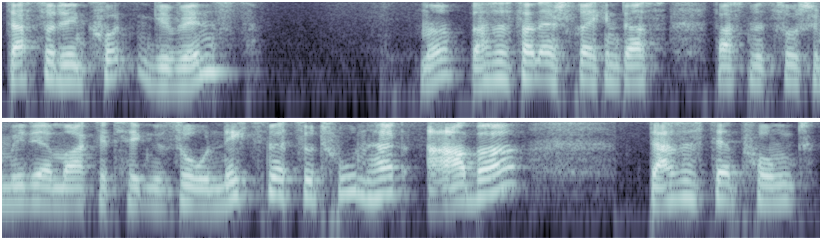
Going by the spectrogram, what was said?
dass du den Kunden gewinnst. Ne? Das ist dann entsprechend das, was mit Social Media Marketing so nichts mehr zu tun hat. Aber das ist der Punkt,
